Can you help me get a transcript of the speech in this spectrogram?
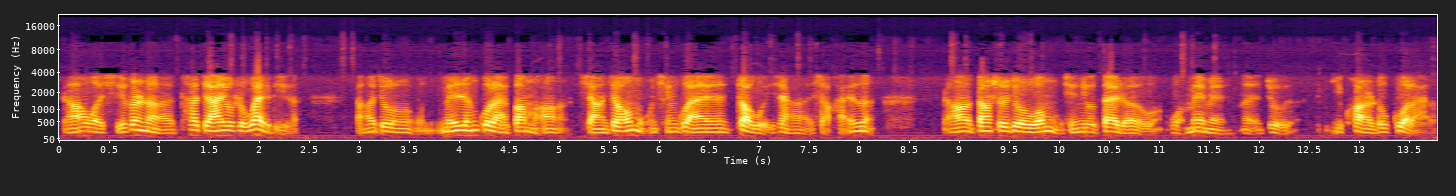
然后我媳妇儿呢，她家又是外地的。然后就没人过来帮忙，想叫我母亲过来照顾一下小孩子。然后当时就我母亲就带着我我妹妹呃就一块儿都过来了，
